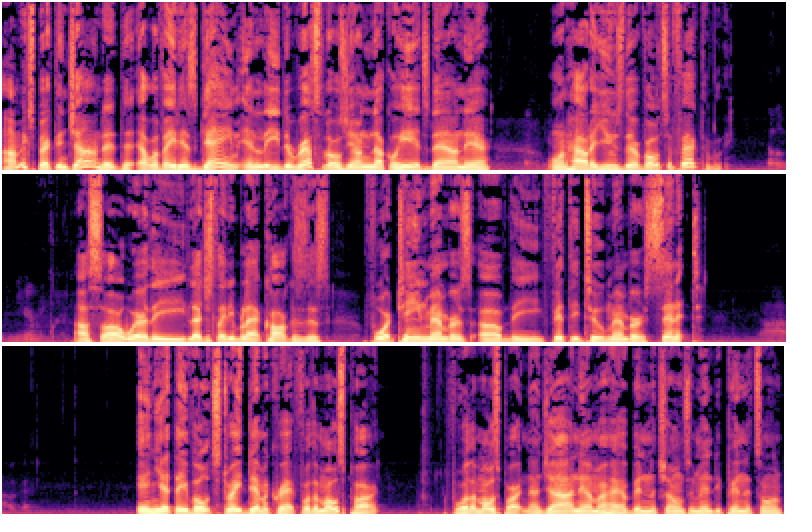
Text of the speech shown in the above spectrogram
I'm expecting John to, to elevate his game and lead the rest of those young knuckleheads down there on how to use their votes effectively. I saw where the Legislative Black Caucus is 14 members of the 52 member Senate. And yet they vote straight Democrat for the most part. For the most part. Now, John and them have been shown some independence on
